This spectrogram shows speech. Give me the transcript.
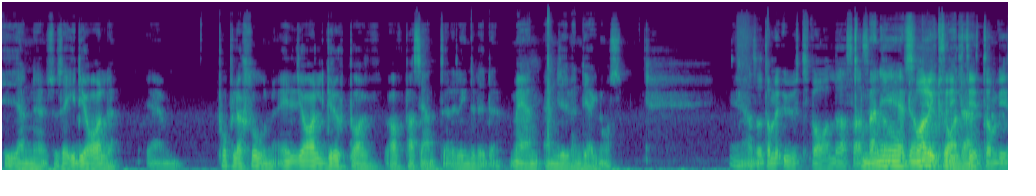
i en så att säga, ideal eh, population, ideal grupp av, av patienter eller individer med en, en given diagnos? Alltså att de är utvalda. Alltså, Man är, de, de svarar inte riktigt de,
